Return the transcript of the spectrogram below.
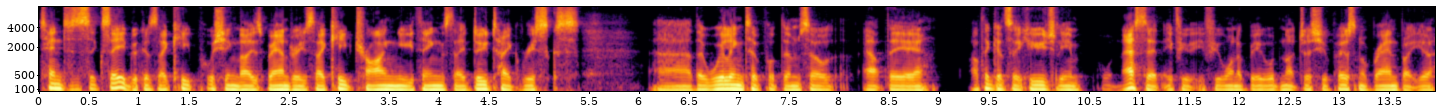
tend to succeed because they keep pushing those boundaries. They keep trying new things. They do take risks. Uh, they're willing to put themselves out there. I think it's a hugely important asset if you if you want to build not just your personal brand, but your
